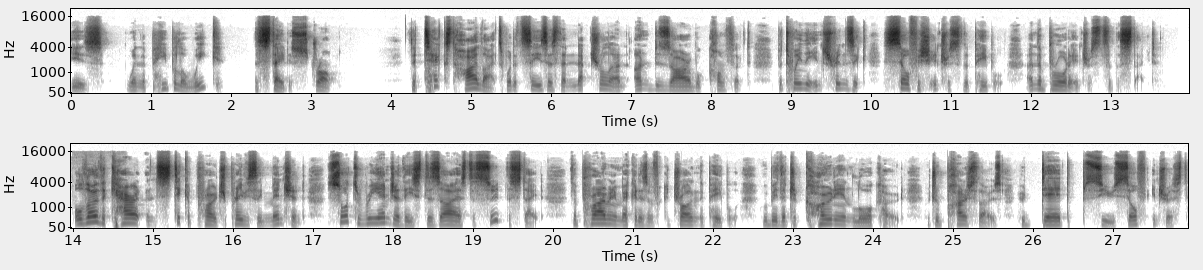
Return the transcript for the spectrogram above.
is when the people are weak, the state is strong. The text highlights what it sees as the natural and undesirable conflict between the intrinsic, selfish interests of the people and the broader interests of the state. Although the carrot and stick approach previously mentioned sought to re these desires to suit the state, the primary mechanism for controlling the people would be the draconian law code, which would punish those who dared to pursue self interest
